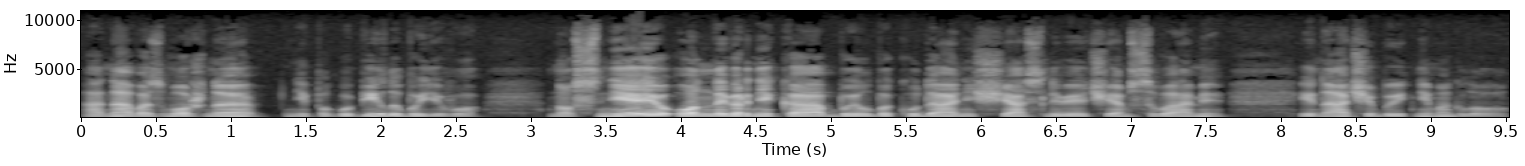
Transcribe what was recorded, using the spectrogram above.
она, возможно, не погубила бы его, но с нею он наверняка был бы куда несчастливее, чем с вами, иначе быть не могло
